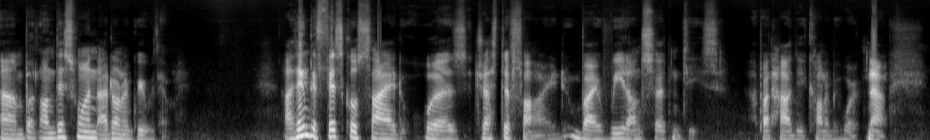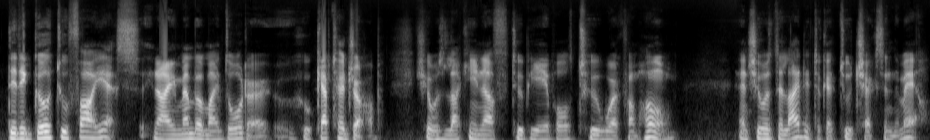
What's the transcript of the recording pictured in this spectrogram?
um, but on this one, I don't agree with him. I think the fiscal side was justified by real uncertainties about how the economy worked. Now, did it go too far? Yes. You know, I remember my daughter who kept her job. She was lucky enough to be able to work from home, and she was delighted to get two checks in the mail.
